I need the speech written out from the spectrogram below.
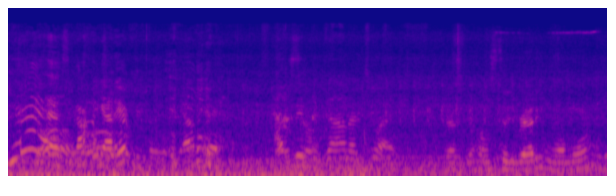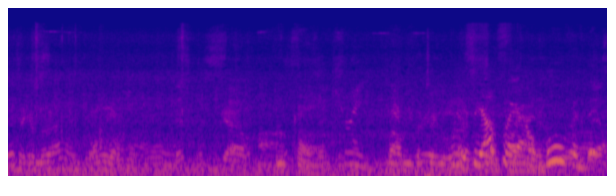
Yes, I got everything. I've been to Ghana twice. Let's go home. Still you ready? One more. Take a look. One more. Got. Okay. Mom, you gonna take a look? See, I'm playing on moving there.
